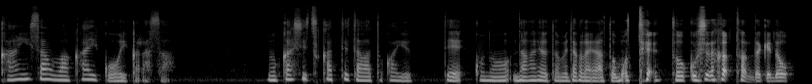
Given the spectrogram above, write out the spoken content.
会員さん若い子多いからさ昔使ってたとか言ってこの流れを止めたくないなと思って 投稿しなかったんだけど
